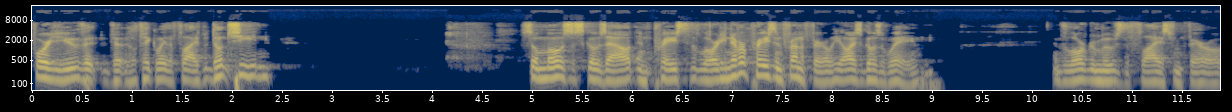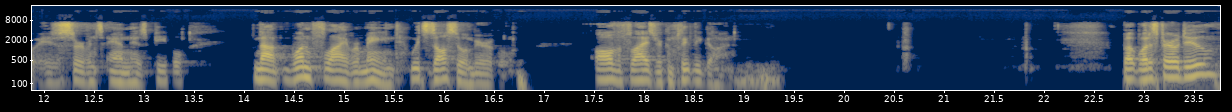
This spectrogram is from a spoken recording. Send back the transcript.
for you, that, that He'll take away the flies, but don't cheat. So Moses goes out and prays to the Lord. He never prays in front of Pharaoh, he always goes away. And the Lord removes the flies from Pharaoh, his servants, and his people. Not one fly remained, which is also a miracle. All the flies are completely gone. But what does Pharaoh do?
